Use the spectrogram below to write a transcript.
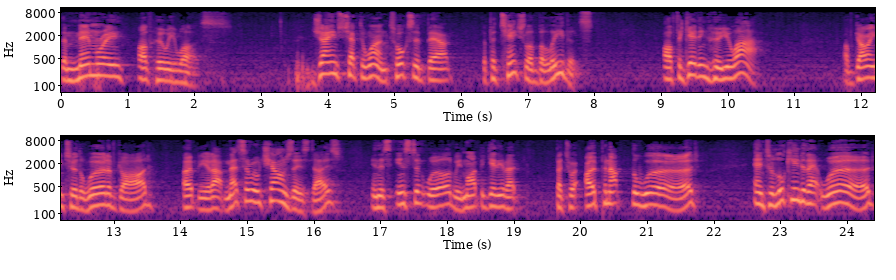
the memory of who he was. James chapter 1 talks about the potential of believers of forgetting who you are, of going to the Word of God, opening it up. And that's a real challenge these days. In this instant world, we might be getting about, but to open up the Word and to look into that Word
